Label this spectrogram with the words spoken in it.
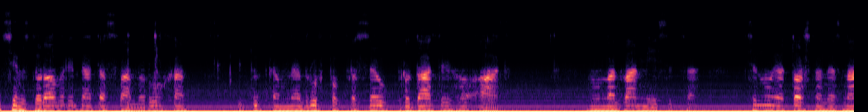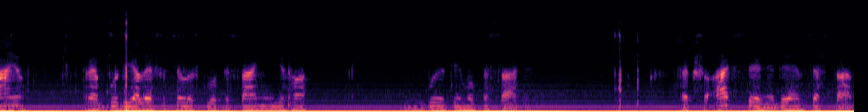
Всім здорово, ребята, з вами Руха. І тут ка мене друг попросив продати його ак. Ну, на два місяці. Ціну я точно не знаю. Треба буде, я лишу силочку в описанні його. Будете йому писати. Так що ак сильний, дивимося штаб.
